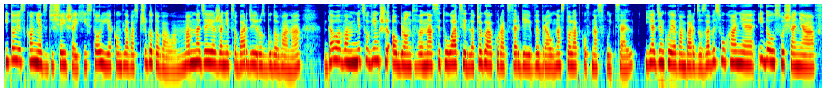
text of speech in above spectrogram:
I to jest koniec dzisiejszej historii, jaką dla Was przygotowałam. Mam nadzieję, że nieco bardziej rozbudowana, dała Wam nieco większy ogląd na sytuację, dlaczego akurat Sergiej wybrał nastolatków na swój cel. Ja dziękuję Wam bardzo za wysłuchanie i do usłyszenia w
